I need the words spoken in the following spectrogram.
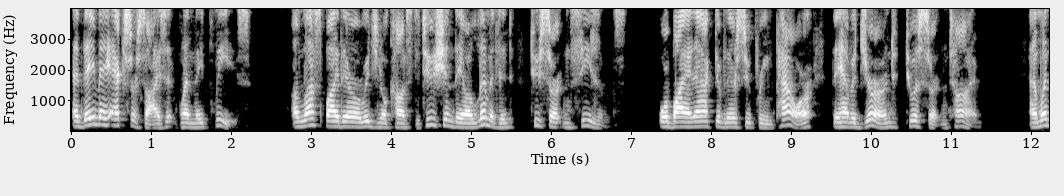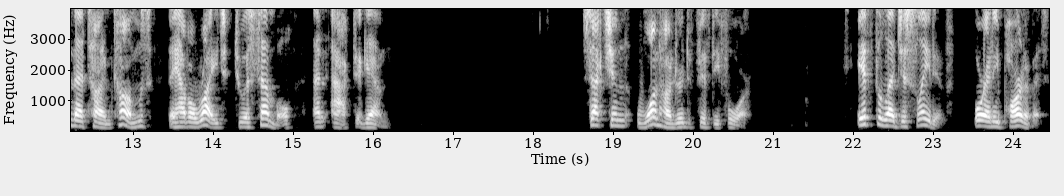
and they may exercise it when they please, unless by their original constitution they are limited to certain seasons, or by an act of their supreme power they have adjourned to a certain time. And when that time comes, they have a right to assemble and act again. Section 154. If the legislative, or any part of it,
